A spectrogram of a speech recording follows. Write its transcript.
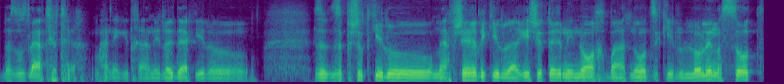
לזוז לאט יותר, מה אני אגיד לך, אני לא יודע, כאילו... זה, זה פשוט כאילו מאפשר לי כאילו להרגיש יותר נינוח בתנועות, זה כאילו לא לנסות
